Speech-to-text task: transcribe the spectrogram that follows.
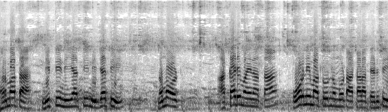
ధర్మాత నితి నియతి నిజతి నమోట్ అక్కడి మైనత పౌర్ణిమ నమోట్ అక్కడ తెలిసి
